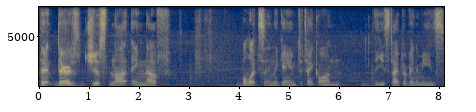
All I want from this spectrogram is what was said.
There, there's just not enough bullets in the game to take on these type of enemies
